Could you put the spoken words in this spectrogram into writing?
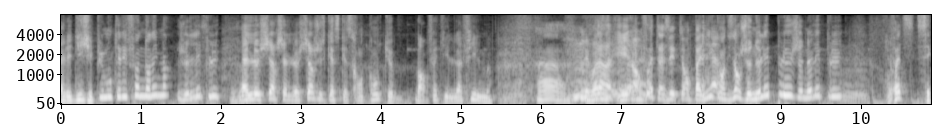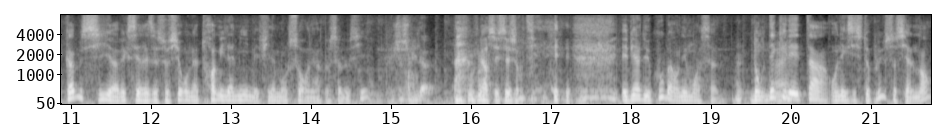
Elle est dit, j'ai plus mon téléphone dans les mains, je l'ai plus. Elle le cherche, elle le cherche jusqu'à ce qu'elle se rende compte que, bah, en fait, il la filme. Ah. Et voilà. Et en fait, elles étaient en panique en disant, je ne l'ai plus, je ne l'ai plus. En fait, c'est comme si, avec ces réseaux sociaux, on a 3000 amis, mais finalement, le soir, on est un peu seul aussi. Je suis là. Merci, c'est gentil. Et bien, du coup, bah, on est moins seul. Donc, dès qu'il est éteint, on n'existe plus socialement.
